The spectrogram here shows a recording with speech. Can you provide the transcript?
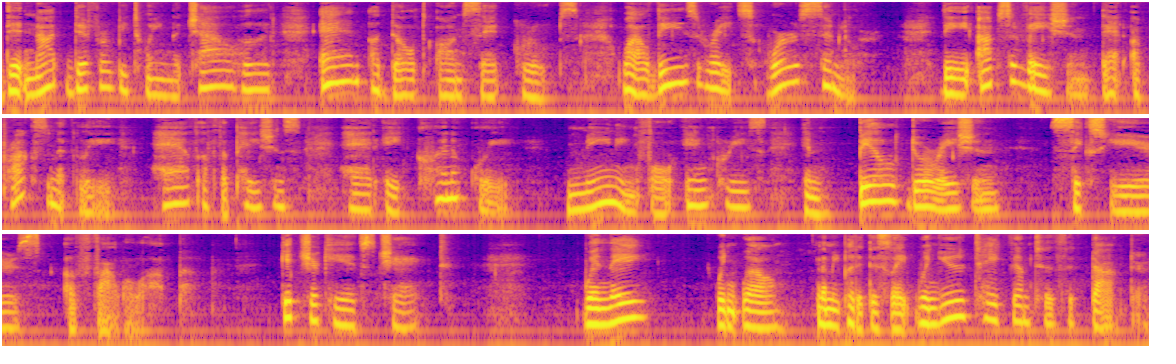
did not differ between the childhood and adult onset groups. While these rates were similar, the observation that approximately half of the patients had a clinically meaningful increase in BILD duration, six years of follow up. Get your kids checked. When they, when, well, let me put it this way when you take them to the doctor,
